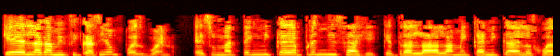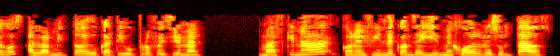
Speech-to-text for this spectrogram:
¿Qué es la gamificación? Pues bueno, es una técnica de aprendizaje que traslada la mecánica de los juegos al ámbito educativo profesional, más que nada con el fin de conseguir mejores resultados,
